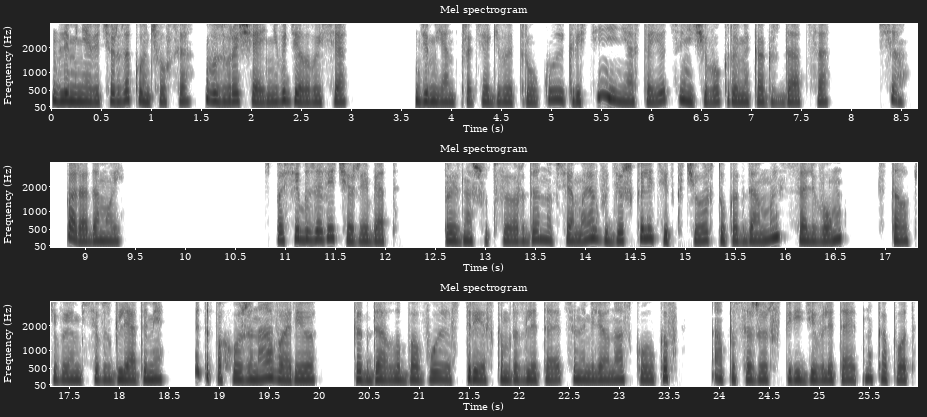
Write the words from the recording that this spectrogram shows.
«Для меня вечер закончился. Возвращай, не выделывайся». Демьян протягивает руку, и Кристине не остается ничего, кроме как сдаться. Все, пора домой. «Спасибо за вечер, ребят», — произношу твердо, но вся моя выдержка летит к черту, когда мы со львом сталкиваемся взглядами. Это похоже на аварию, когда лобовое с треском разлетается на миллион осколков, а пассажир впереди вылетает на капот.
